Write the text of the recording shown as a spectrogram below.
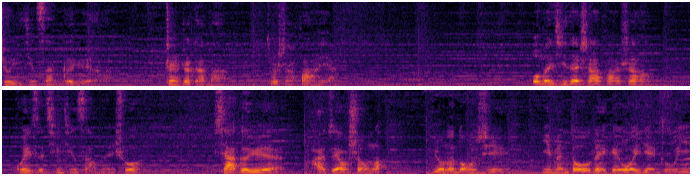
就已经三个月了，站着干嘛？坐沙发呀！我们挤在沙发上，惠子清清嗓门说：“下个月孩子要生了，用的东西你们都得给我一点主意。”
